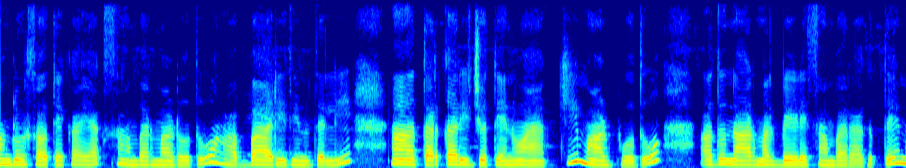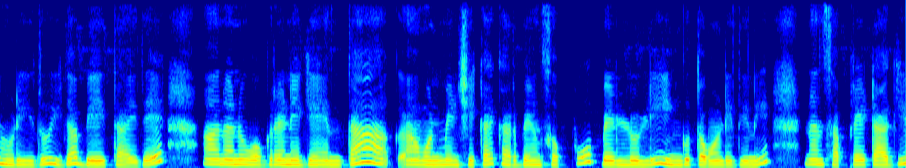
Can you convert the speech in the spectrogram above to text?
ಮಂಗಳೂರು ಸೌತೆಕಾಯಿ ಹಾಕಿ ಸಾಂಬಾರು ಮಾಡೋದು. ಹಬ್ಬ ಹರಿದಿನದಲ್ಲಿ ತರಕಾರಿ ಜೊತೆನೂ ಹಾಕಿ ಮಾಡ್ಬೋದು. ಅದು ನಾರ್ಮಲ್ ಬೇಳೆ ಸಾಂಬಾರು ಆಗುತ್ತೆ. ನೋಡಿ, ಇದು ಈಗ ಬೇಯ್ತಾ ಇದೆ. ನಾನು ಒಗ್ಗರಣೆಗೆ ಅಂತ ಒಣಮೆಣ್ಸಿಕಾಯಿ ಕರಿಬೇವಿನ ಸೊಪ್ಪು, ಬೆಳ್ಳುಳ್ಳಿ ಹಿಂಗು ತೊಗೊಂಡಿದ್ದೀನಿ. ನಾನು ಸಪ್ರೇಟಾಗಿ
